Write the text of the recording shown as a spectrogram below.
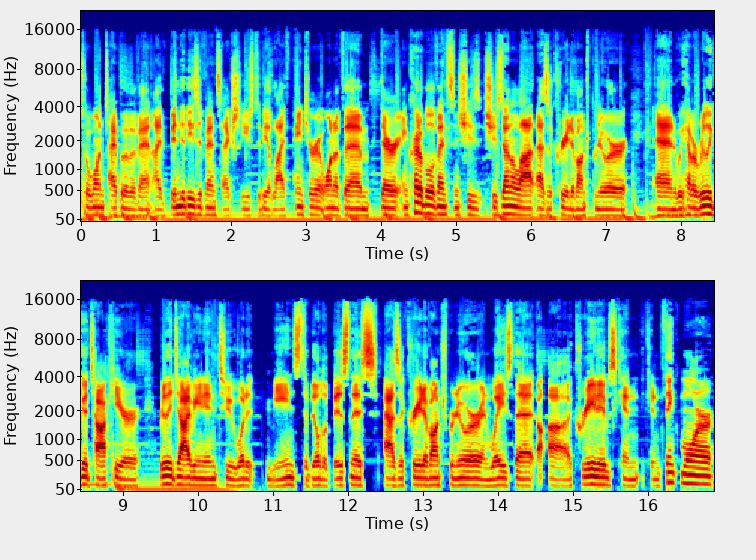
to one type of event. I've been to these events. I actually used to be a live painter at one of them. They're incredible events, and she's she's done a lot as a creative entrepreneur. And we have a really good talk here really diving into what it means to build a business as a creative entrepreneur and ways that uh, creatives can can think more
